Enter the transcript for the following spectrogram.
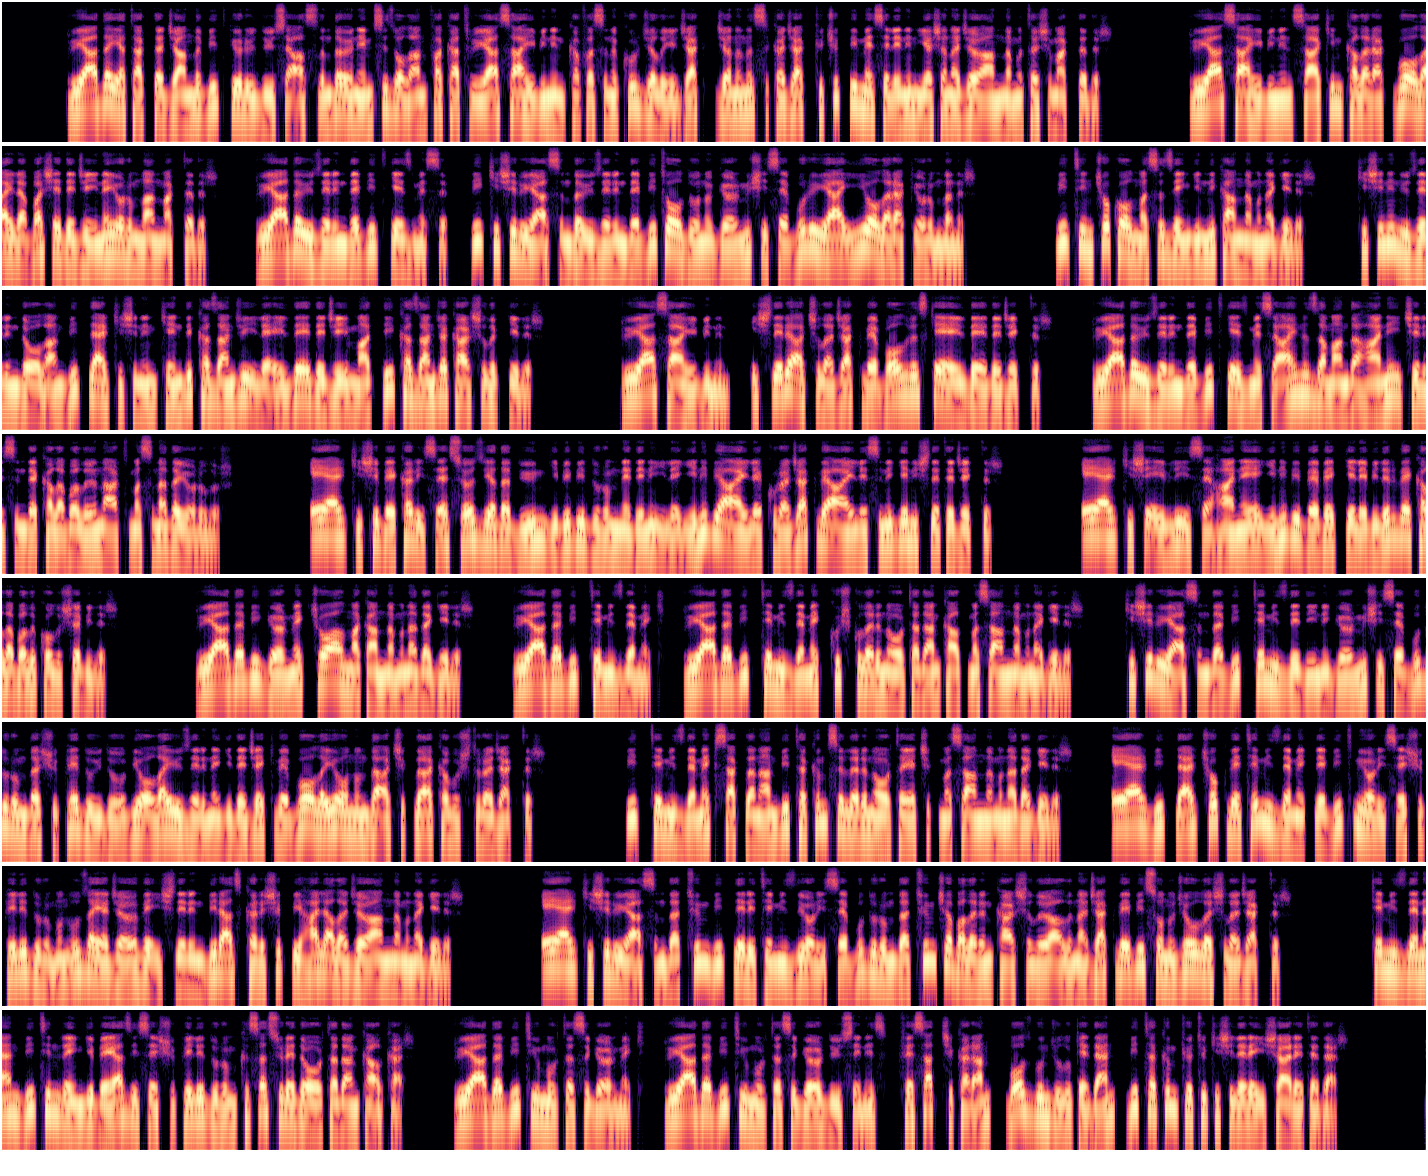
Rüyada yatakta canlı bit görüldüyse aslında önemsiz olan fakat rüya sahibinin kafasını kurcalayacak, canını sıkacak küçük bir meselenin yaşanacağı anlamı taşımaktadır. Rüya sahibinin sakin kalarak bu olayla baş edeceğine yorumlanmaktadır. Rüyada üzerinde bit gezmesi. Bir kişi rüyasında üzerinde bit olduğunu görmüş ise bu rüya iyi olarak yorumlanır. Bitin çok olması zenginlik anlamına gelir. Kişinin üzerinde olan bitler kişinin kendi kazancı ile elde edeceği maddi kazanca karşılık gelir. Rüya sahibinin işleri açılacak ve bol rızke elde edecektir. Rüyada üzerinde bit gezmesi aynı zamanda hane içerisinde kalabalığın artmasına da yorulur. Eğer kişi bekar ise söz ya da düğün gibi bir durum nedeniyle yeni bir aile kuracak ve ailesini genişletecektir. Eğer kişi evli ise haneye yeni bir bebek gelebilir ve kalabalık oluşabilir. Rüyada bir görmek çoğalmak anlamına da gelir. Rüyada bit temizlemek. Rüyada bit temizlemek kuşkuların ortadan kalkması anlamına gelir. Kişi rüyasında bit temizlediğini görmüş ise bu durumda şüphe duyduğu bir olay üzerine gidecek ve bu olayı onun da açıklığa kavuşturacaktır. Bit temizlemek saklanan bir takım sırların ortaya çıkması anlamına da gelir. Eğer bitler çok ve temizlemekle bitmiyor ise şüpheli durumun uzayacağı ve işlerin biraz karışık bir hal alacağı anlamına gelir. Eğer kişi rüyasında tüm bitleri temizliyor ise bu durumda tüm çabaların karşılığı alınacak ve bir sonuca ulaşılacaktır. Temizlenen bitin rengi beyaz ise şüpheli durum kısa sürede ortadan kalkar. Rüyada bit yumurtası görmek. Rüyada bit yumurtası gördüyseniz, fesat çıkaran, bozgunculuk eden, bir takım kötü kişilere işaret eder.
